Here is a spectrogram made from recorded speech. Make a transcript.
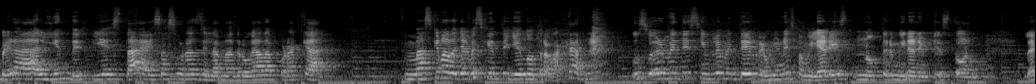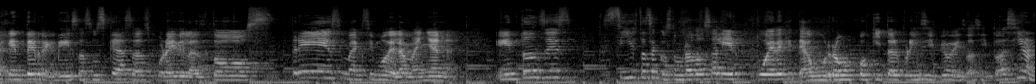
ver a alguien de fiesta a esas horas de la madrugada por acá. Más que nada ya ves gente yendo a trabajar. Usualmente simplemente reuniones familiares no terminan en fiestón. La gente regresa a sus casas por ahí de las 2, 3 máximo de la mañana. Entonces, si estás acostumbrado a salir, puede que te aburra un poquito al principio esa situación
